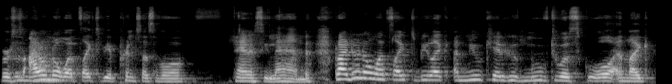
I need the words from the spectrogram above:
Versus mm-hmm. I don't mm-hmm. know what it's like to be a princess of a fantasy land, but I do know what it's like to be like a new kid who's moved to a school and like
